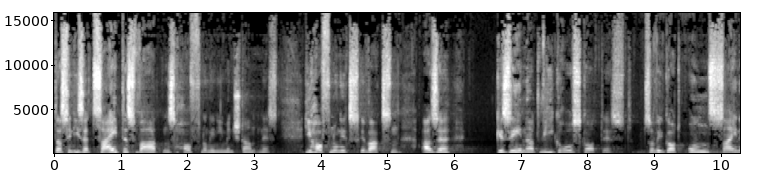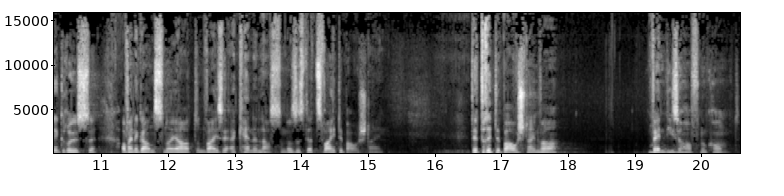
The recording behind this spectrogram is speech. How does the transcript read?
dass in dieser Zeit des Wartens Hoffnung in ihm entstanden ist. Die Hoffnung ist gewachsen, als er gesehen hat, wie groß Gott ist, so will Gott uns seine Größe auf eine ganz neue Art und Weise erkennen lassen. Das ist der zweite Baustein. Der dritte Baustein war, wenn diese Hoffnung kommt,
